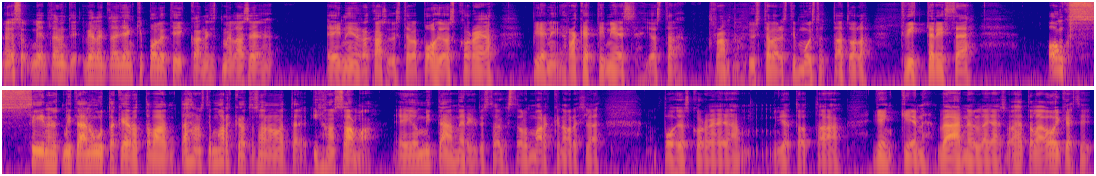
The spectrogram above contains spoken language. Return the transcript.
No jos mietitään nyt vielä tätä jenkkipolitiikkaa, niin sitten meillä on se ei niin rakas ystävä Pohjois-Korea, pieni rakettimies, josta Trump ystävällisesti muistuttaa tuolla Twitterissä. Onko siinä nyt mitään uutta kerrottavaa? Tähän asti markkinat on sanonut, että ihan sama ei ole mitään merkitystä oikeastaan ollut markkinoille sillä Pohjois-Korea ja, ja tota, Jenkkien väännöllä. Ja jos ajatellaan oikeasti,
